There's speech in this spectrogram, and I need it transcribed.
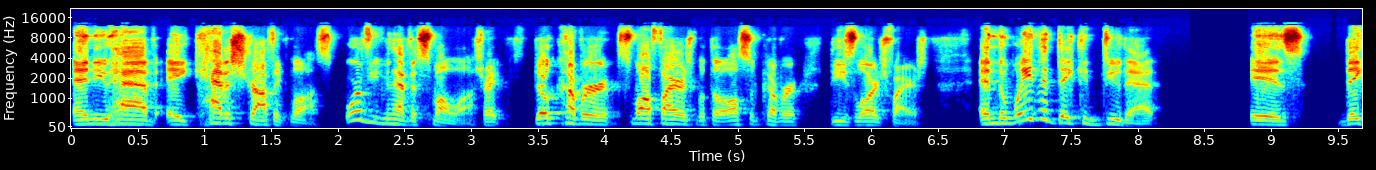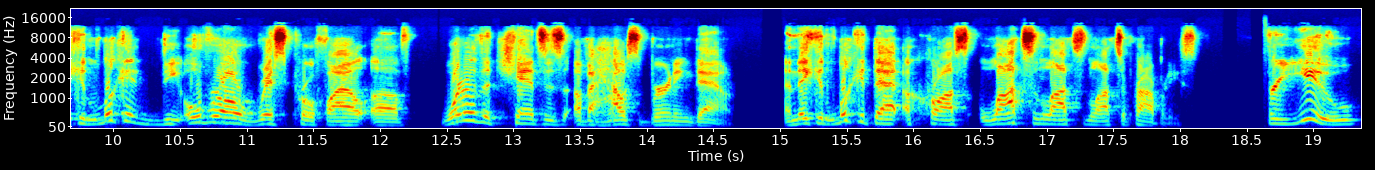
and you have a catastrophic loss, or if you even have a small loss, right? They'll cover small fires, but they'll also cover these large fires. And the way that they can do that is they can look at the overall risk profile of what are the chances of a house burning down. And they can look at that across lots and lots and lots of properties for you,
